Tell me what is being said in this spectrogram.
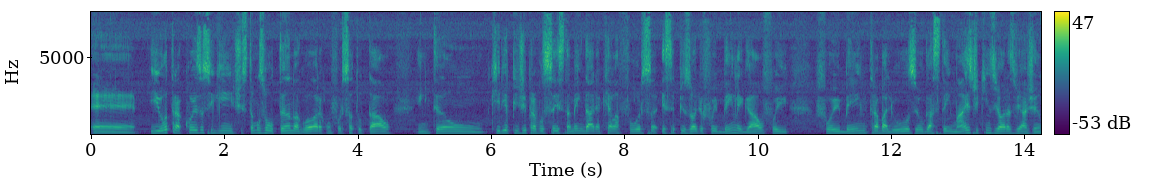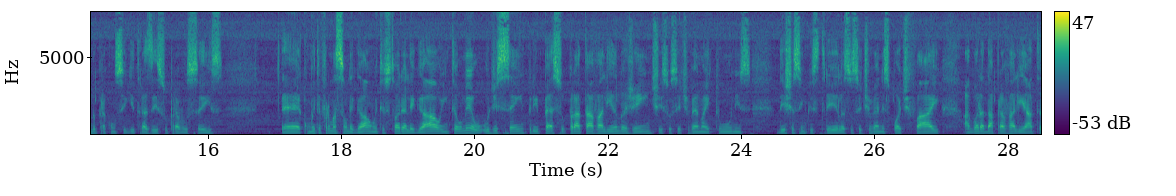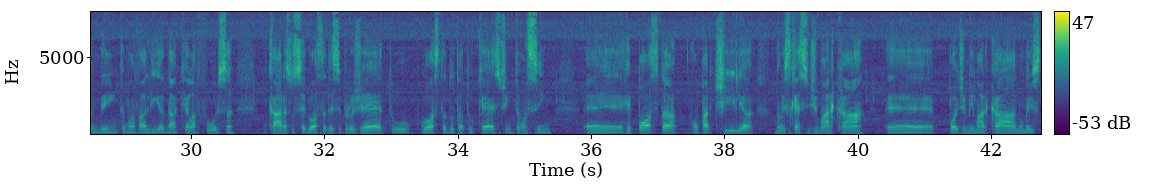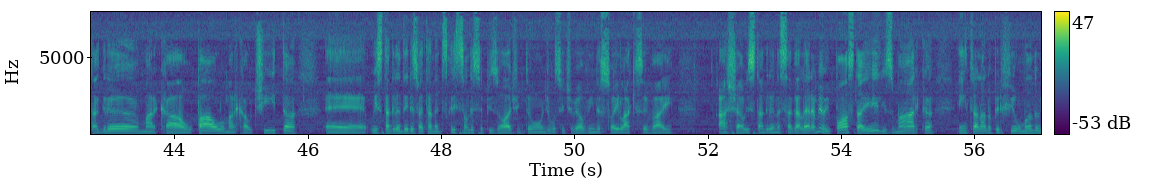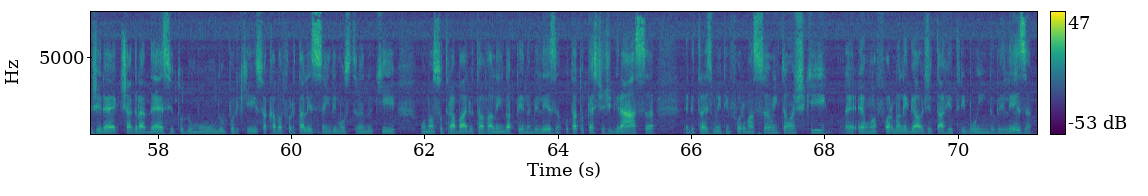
É, e outra coisa é o seguinte, estamos voltando agora com força total, então queria pedir para vocês também darem aquela força. Esse episódio foi bem legal, foi, foi bem trabalhoso. Eu gastei mais de 15 horas viajando para conseguir trazer isso para vocês. É, com muita informação legal, muita história legal. Então, meu, o de sempre, peço para estar avaliando a gente. Se você tiver no iTunes, deixa cinco estrelas. Se você tiver no Spotify, agora dá para avaliar também. Então, avalia, dá aquela força. Cara, se você gosta desse projeto, gosta do TatuCast, então assim, é, reposta, compartilha, não esquece de marcar. é, pode me marcar no meu Instagram, marcar o Paulo, marcar o Tita. É, o Instagram deles vai estar na descrição desse episódio, então onde você estiver ouvindo é só ir lá que você vai achar o Instagram dessa galera, meu, e posta eles, marca, entra lá no perfil, manda um direct, agradece todo mundo, porque isso acaba fortalecendo e mostrando que o nosso trabalho tá valendo a pena, beleza? O TatuCast é de graça, ele traz muita informação, então acho que é, é uma forma legal de estar retribuindo, beleza?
